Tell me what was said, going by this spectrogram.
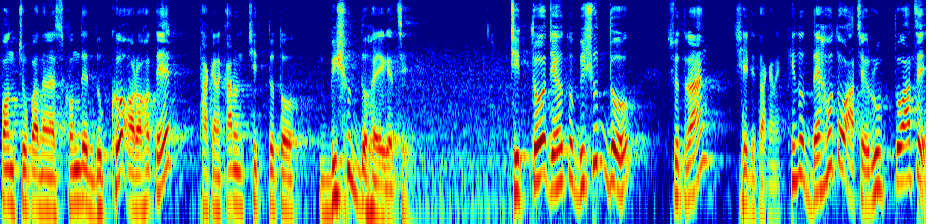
পঞ্চ উপাদানের স্কন্দের দুঃখ, অরহতের থাকে না, কারণ চিত্ত তো বিশুদ্ধ হয়ে গেছে। চিত্ত যেহেতু বিশুদ্ধ, সুতরাং সেটি থাকে না। কিন্তু দেহ তো আছে, রূপ তো আছে।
